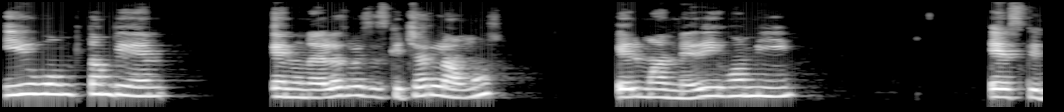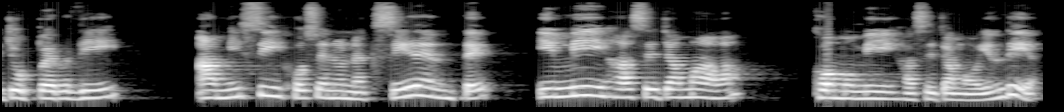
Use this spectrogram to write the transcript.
Y hubo también, en una de las veces que charlamos, el man me dijo a mí, es que yo perdí a mis hijos en un accidente y mi hija se llamaba como mi hija se llama hoy en día.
